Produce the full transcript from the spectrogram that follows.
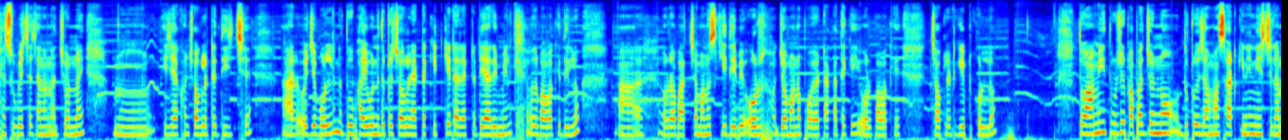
শুভেচ্ছা জানানোর জন্যই এই যে এখন চকলেটটা দিচ্ছে। আর ওই যে বললেন না, দু ভাই বোনে দুটো চকলেট, একটা কিটকেট আর একটা ডেয়ারি মিল্ক ওর বাবাকে দিল। আর ওরা বাচ্চা মানুষ, কী দেবে? ওর জমানো টাকা থেকেই ওর বাবাকে চকলেট গিফট করল। তো আমি তুর্যের পাপার জন্য দুটো জামা, শার্ট কিনে নিয়েছিলাম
